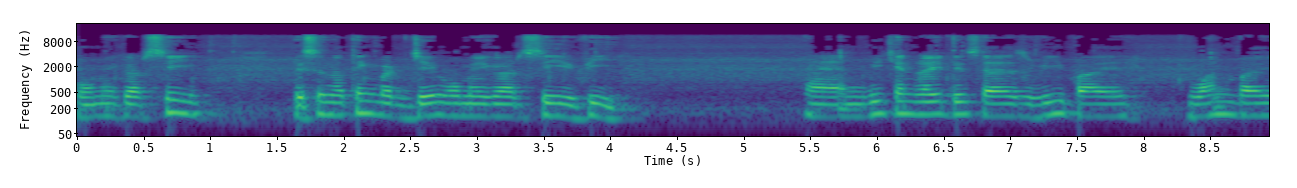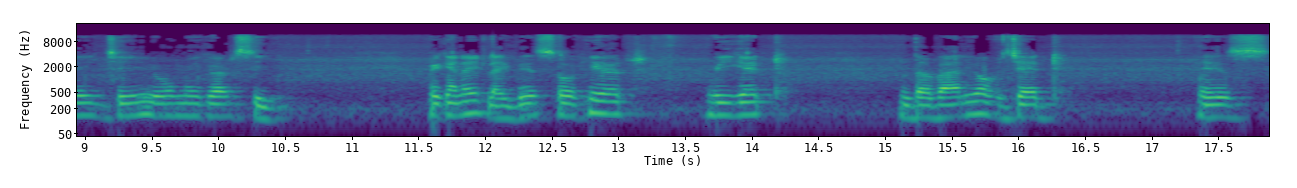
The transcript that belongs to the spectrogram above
omega c. This is nothing but j omega c v. And we can write this as v by 1 by j omega c. We can write like this. So here we get the value of z is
